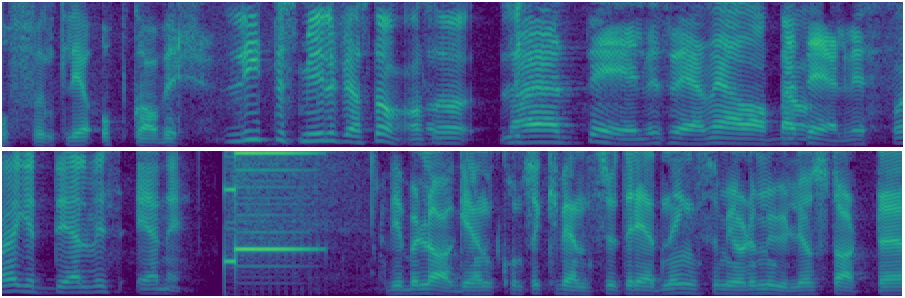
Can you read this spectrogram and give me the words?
offentlige oppgaver. Lite smilefjes, da. Altså, litt... Jeg er delvis uenig, jeg, da. Bare ja. delvis. Og jeg er delvis enig. Vi bør lage en konsekvensutredning som gjør det mulig å starte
